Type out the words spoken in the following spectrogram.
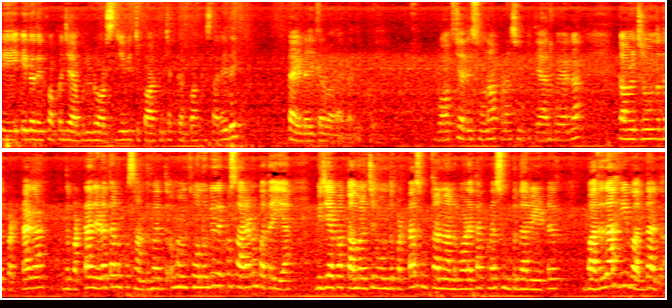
ਤੇ ਇਹਦਾ ਦੇਖੋ ਆਪਾਂ ਜੈਪੁਰੀ ਡਾਟਸ ਜੇ ਵਿੱਚ ਪਾ ਕੇ, ਚੱਕਰ ਪਾ ਕੇ ਸਾਰੇ ਦੇ ਟਾਈ ਡਾਈ ਕਰਵਾਇਆਗਾ ਦੇਖੋ। ਬਹੁਤ ਜ਼ਿਆਦਾ ਸੋਹਣਾ ਆਪਣਾ ਸੂਟ ਤਿਆਰ ਹੋਇਆਗਾ ਕਮਲ ਚਨੂਨ ਦਾ ਦੁਪੱਟਾ ਹੈਗਾ ਦੁਪੱਟਾ ਜਿਹੜਾ ਤੁਹਾਨੂੰ ਪਸੰਦ ਹੋਇਆ ਹੁਣ ਤੁਹਾਨੂੰ ਵੀ ਦੇਖੋ ਸਾਰਿਆਂ ਨੂੰ ਪਤਾ ਹੀ ਆ ਵੀ ਜੇ ਆਪਾਂ ਕਮਲ ਚਨੂਨ ਦੁਪੱਟਾ ਸੂਟਾਂ ਨਾਲ ਲਵਾਉਣਾ ਤਾਂ ਆਪਣਾ ਸੂਟ ਦਾ ਰੇਟ ਵੱਧਦਾ ਹੀ ਵੱਧਦਾਗਾ।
